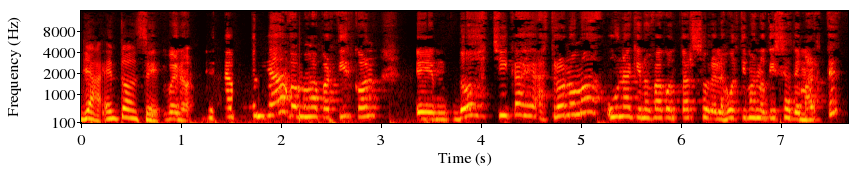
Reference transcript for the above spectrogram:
Ya, entonces. bueno, esta oportunidad vamos a partir con eh, dos chicas astrónomas, una que nos va a contar sobre las últimas noticias de Marte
